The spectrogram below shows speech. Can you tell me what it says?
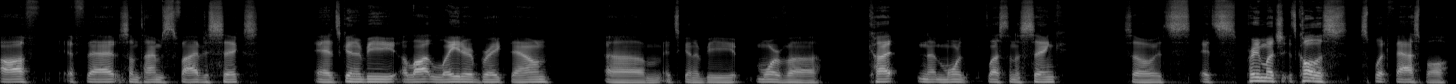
off, if that, sometimes five to six. And it's going to be a lot later breakdown. Um, it's going to be more of a cut, more less than a sink. So it's it's pretty much it's called a s- split fastball.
